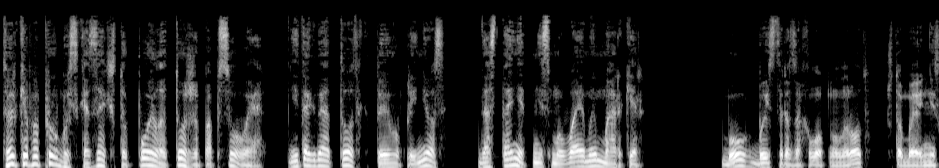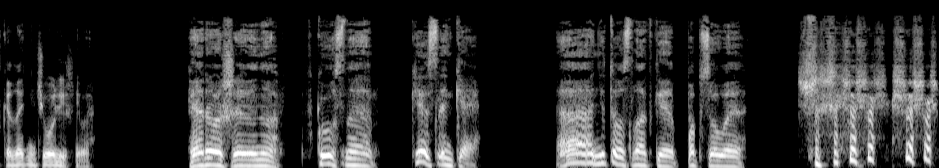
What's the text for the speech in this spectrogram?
«Только попробуй сказать, что пойло тоже попсовое, и тогда тот, кто его принес, достанет несмываемый маркер». Бух быстро захлопнул рот, чтобы не сказать ничего лишнего. «Хорошее вино, вкусное, кисленькое, а не то сладкое, попсовое». «Ш-ш-ш-ш-ш-ш-ш!»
